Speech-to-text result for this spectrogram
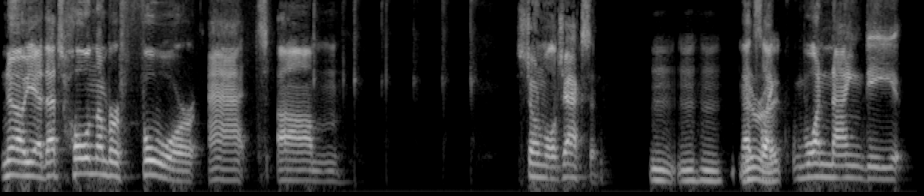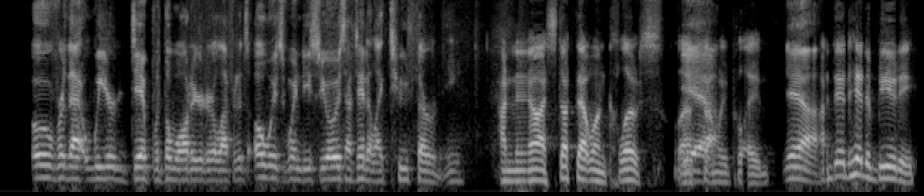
No, yeah, that's hole number 4 at um Stonewall Jackson. mm-hmm. That's right. like 190 over that weird dip with the water to your left, and it's always windy, so you always have to hit it like 230. I know. I stuck that one close last Yeah. time we played. Yeah, I did hit a beauty.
